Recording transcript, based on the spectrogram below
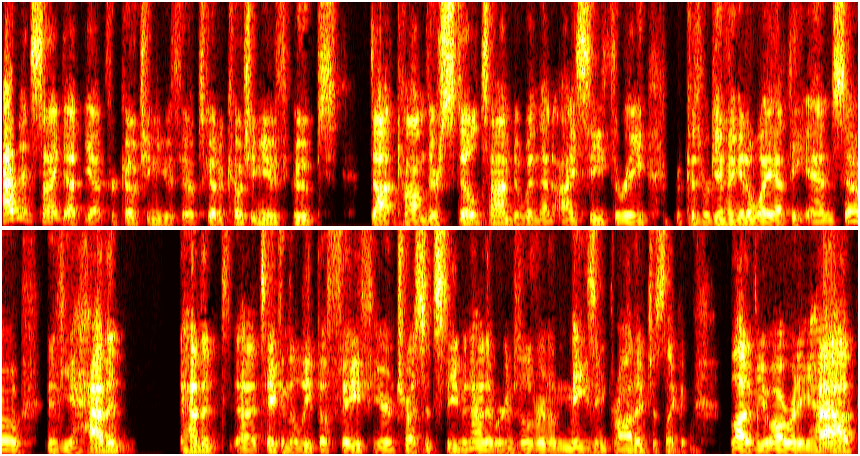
haven't signed up yet for Coaching Youth Hoops, go to coachingyouthhoops.com. There's still time to win that IC3 because we're giving it away at the end. So if you haven't haven't uh, taken the leap of faith here and trusted Steve and I that we're going to deliver an amazing product, just like a lot of you already have,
